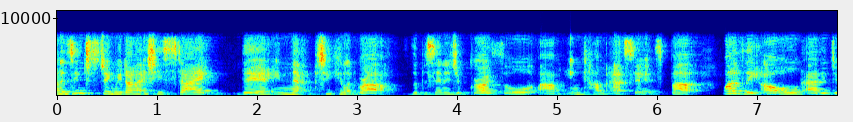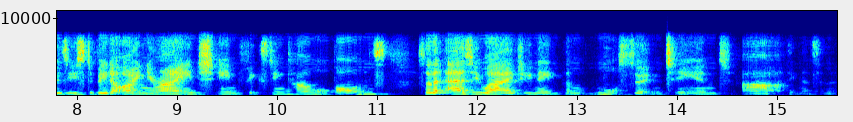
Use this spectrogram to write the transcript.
And it's interesting, we don't actually state there in that particular graph the percentage of growth or um, income assets, but one of the old adages used to be to own your age in fixed income or bonds, so that as you age you need the more certainty and uh, I think that's an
